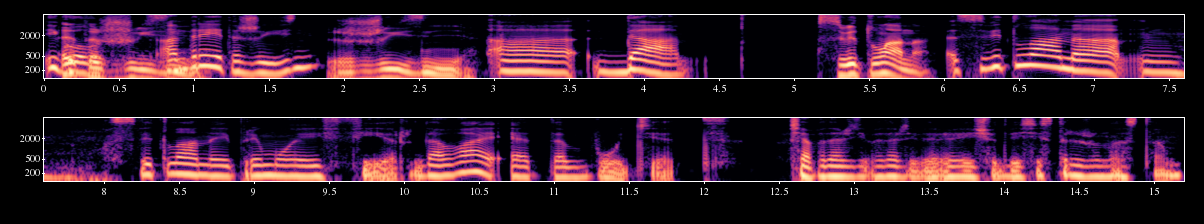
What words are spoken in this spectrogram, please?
это голубь. жизнь. Андрей – это жизнь. Жизнь. А, да, Светлана. Светлана, Светлана и прямой эфир. Давай это будет. Сейчас, подожди, подожди, еще две сестры же у нас там.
